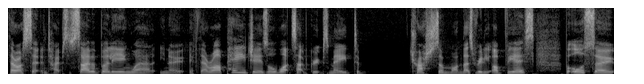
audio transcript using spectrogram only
There are certain types of cyberbullying where, you know, if there are pages or WhatsApp groups made to trash someone, that's really obvious. But also,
